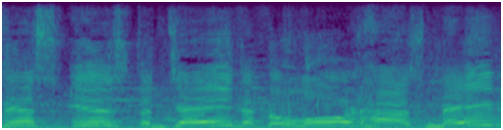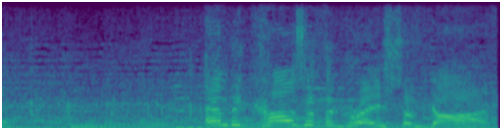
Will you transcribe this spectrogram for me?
This is the day that the Lord has made. And because of the grace of God,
